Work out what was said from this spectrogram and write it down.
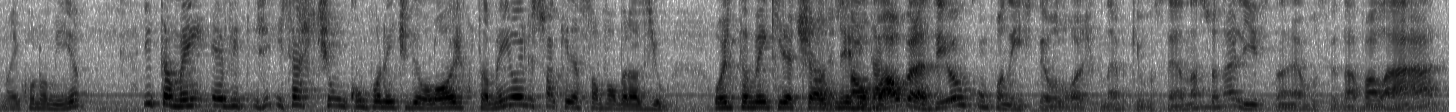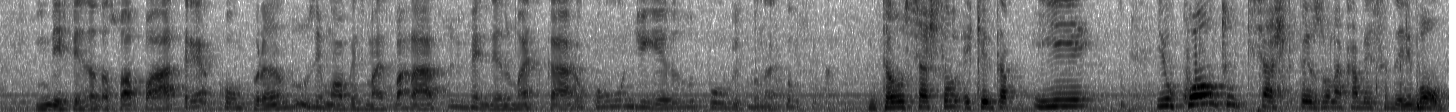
na economia e também evita, e você acha que tinha um componente ideológico também ou ele só queria salvar o Brasil? Ou ele também queria tirar Não, evitar- salvar o Brasil é um componente ideológico, né? Porque você é nacionalista, né? Você tava lá em defesa da sua pátria, comprando os imóveis mais baratos e vendendo mais caro com o dinheiro do público, né? Então você acha que ele tá. E, e o quanto que você acha que pesou na cabeça dele? Bom,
